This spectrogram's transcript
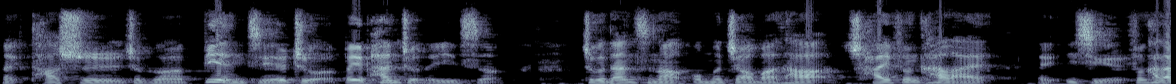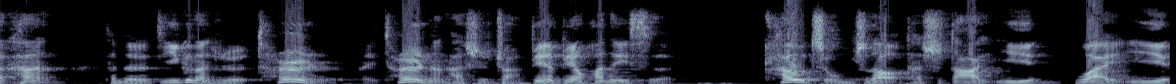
哎，它是这个辩解者、背叛者的意思。这个单词呢，我们只要把它拆分开来，哎，一起分开来看。它的第一个呢就是 turn，哎，turn 呢它是转变、变换的意思。coat 我们知道它是大衣、外衣，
